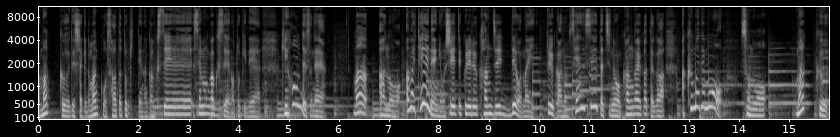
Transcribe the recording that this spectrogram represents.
あ、Mac でしたけど Mac を触った時っていうのは学生専門学生の時で基本ですねまああのあまり丁寧に教えてくれる感じではない。というかあの先生たちの考え方があくまでもその Mac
